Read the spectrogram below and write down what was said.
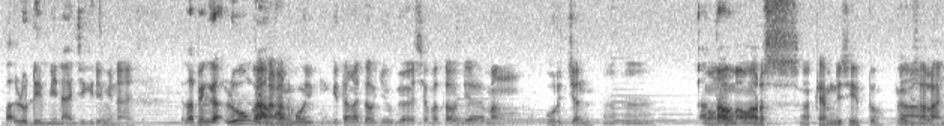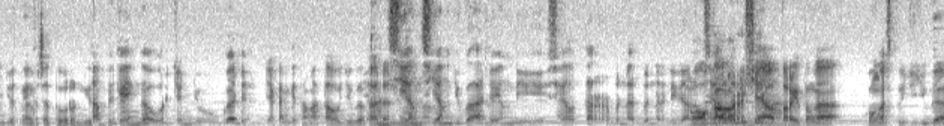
pak lu diemin aja gitu Diemin aja. tapi enggak lu enggak Karena kan gua, kita nggak tahu juga. Siapa tahu dia emang urgent. Mm-mm. Mau atau nggak mau harus ngecamp di situ, nggak bisa lanjut, nggak bisa turun gitu. Tapi kayaknya nggak urgent juga deh. ya kan kita nggak tahu juga Ya kan keadaan. siang-siang juga ada yang di shelter benar-benar di dalam Oh kalau di shelter itu nggak, gua nggak setuju juga.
